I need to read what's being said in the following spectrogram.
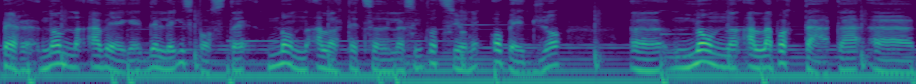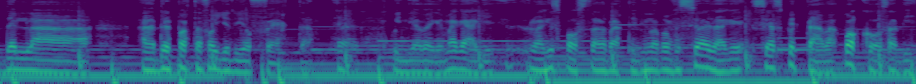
per non avere delle risposte non all'altezza della situazione o peggio eh, non alla portata eh, della, eh, del portafoglio di offerta. Eh, quindi avere magari la risposta da parte di una professionalità che si aspettava qualcosa di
